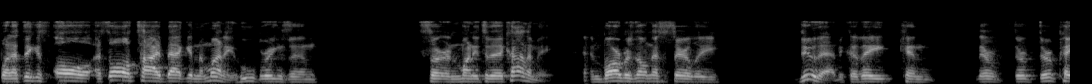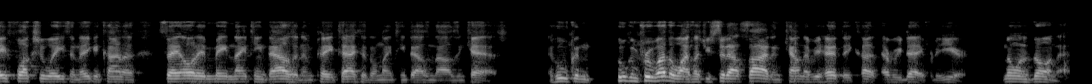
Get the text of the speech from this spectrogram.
But I think it's all it's all tied back into money. Who brings in certain money to the economy? And barbers don't necessarily do that because they can their their their pay fluctuates and they can kind of say, oh, they made nineteen thousand and pay taxes on nineteen thousand dollars in cash. And who can who can prove otherwise? Let you sit outside and count every head they cut every day for the year. No one's doing that.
